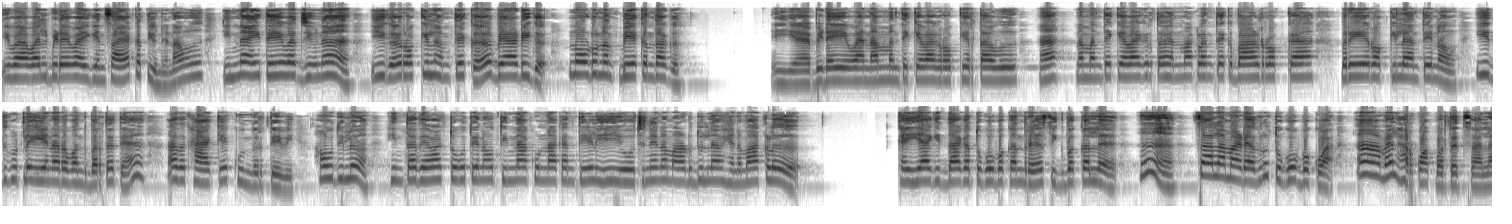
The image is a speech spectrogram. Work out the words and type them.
ಇವ ಅವಲ್ ಬಿಡೇವ, ಈಗೇನ್ ಸಾಯಕತ್ತೀವಿ ನಾವು? ಇನ್ನ ಐತೆ ಇವ ಜೀವನ. ಈಗ ರೊಕ್ಕಿಲ್ಲ ಹಂತೇಕ ಬ್ಯಾಡಿಗ. ನೋಡು ನಂತ ಬೇಕಂದಾಗ. ಅಯ್ಯ ಬಿಡ ಇವ ನಮ್ಮಂತಕ್ಕೆ ಯಾವಾಗ ರೊಕ್ಕ ಇರ್ತಾವು ಹಾ ನಮ್ಮಂತಕ್ಕೆ ಯಾವಾಗ ಇರ್ತಾವ ಹೆಣ್ಮಕ್ಳು ಅಂತಕ್ಕೆ ಬಾಳ್ ರೊಕ್ಕ? ಬರೀ ರೊಕ್ಕಿಲ್ಲ ಅಂತೆ ನಾವು ಇದ್ ಗುಟ್ಲೆ ಏನಾರ ಒಂದ್ ಬರ್ತೈತೆ ಅದಕ್ಕೆ ಹಾಕಿ ಕುಂದಿರ್ತೇವಿ. ಹೌದಿಲ್ಲ ಇಂಥದ್ ಯಾವಾಗ ತಗೋತೇವೆ ನಾವು ತಿನ್ನಾಕ ಉಣ್ಣಾಕ ಅಂತೇಳಿ ಯೋಚನೆನ ಮಾಡುದಿಲ್ಲ ನಾವು ಹೆಣ್ಮಕ್ಳು. ಕೈಯಾಗಿದ್ದಾಗ ತಗೋಬೇಕಂದ್ರೆ ಸಿಗ್ಬೇಕಲ್ಲ ಹ್ಮ್ ಸಾಲ ಮಾಡಿ ಆದ್ರೂ ತಗೋಬೇಕು ಆಮೇಲೆ ಹರ್ಕೋಕ್ ಬರ್ತೈತೆ ಸಾಲ.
